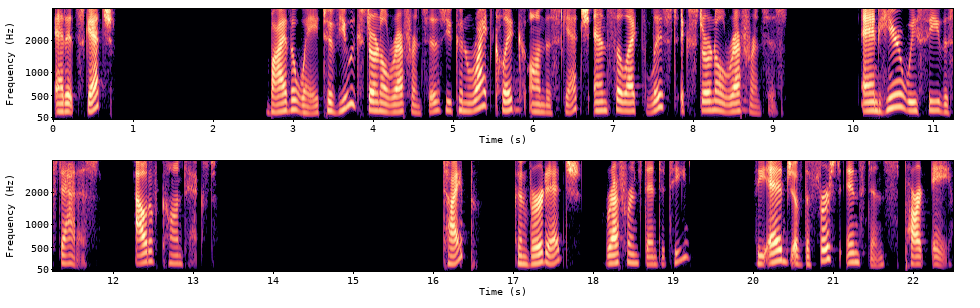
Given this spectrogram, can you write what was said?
Edit Sketch. By the way, to view external references, you can right-click on the sketch and select List External References. And here we see the status, out of context. Type Convert edge, referenced entity, the edge of the first instance, part A.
